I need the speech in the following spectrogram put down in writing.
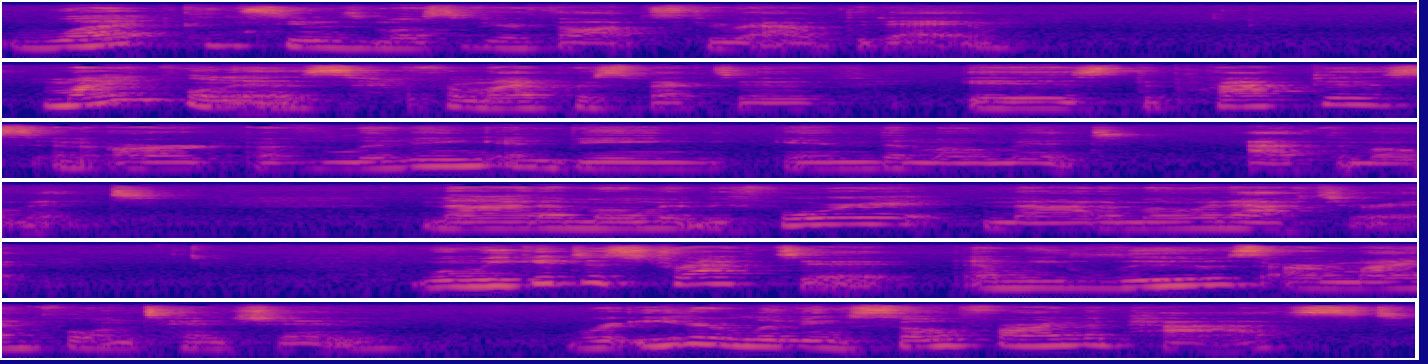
What consumes most of your thoughts throughout the day? Mindfulness, from my perspective, is the practice and art of living and being in the moment at the moment. Not a moment before it, not a moment after it. When we get distracted and we lose our mindful intention, we're either living so far in the past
